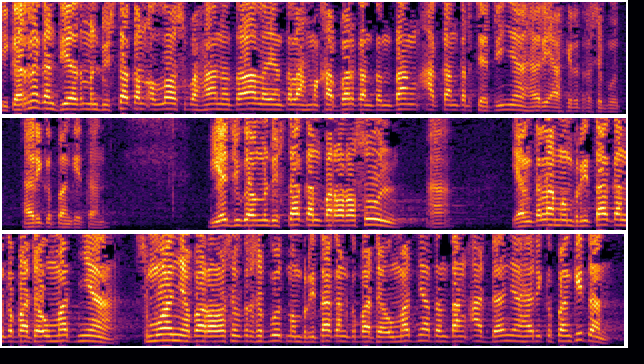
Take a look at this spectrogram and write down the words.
Dikarenakan dia mendustakan Allah Subhanahu wa taala yang telah mengkabarkan tentang akan terjadinya hari akhir tersebut, hari kebangkitan. Dia juga mendustakan para rasul. Yang telah memberitakan kepada umatnya semuanya para rasul tersebut memberitakan kepada umatnya tentang adanya hari kebangkitan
